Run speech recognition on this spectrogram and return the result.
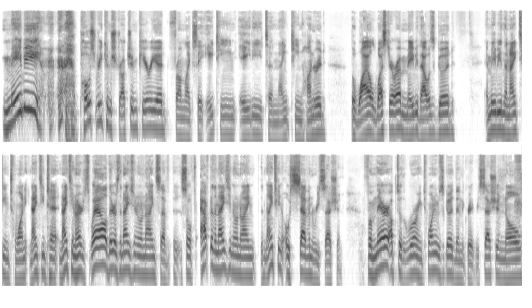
Maybe post Reconstruction period from like say 1880 to 1900, the Wild West era, maybe that was good. And maybe in the 1920, 1910, 1900s, well, there's the 1909. So after the 1909, the 1907 recession, from there up to the Roaring 20 was good. Then the Great Recession, no.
